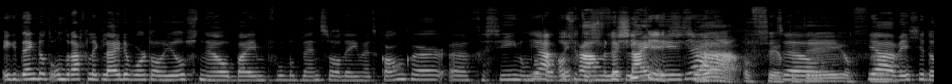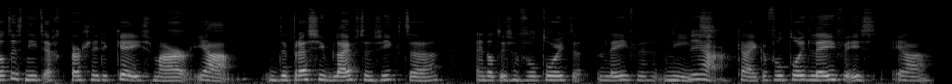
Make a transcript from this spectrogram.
Ik denk dat ondraaglijk lijden wordt al heel snel bij bijvoorbeeld mensen alleen met kanker eh, gezien. Omdat Ja, dat dus lichamelijk lijden is, is. ja. Ja. of COPD. Terwijl- of, Ja, weet je, dat is niet echt per se de case. Maar ja, depressie blijft een ziekte. En dat is een voltooid leven niet. Ja. Kijk, een voltooid leven is, ja...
